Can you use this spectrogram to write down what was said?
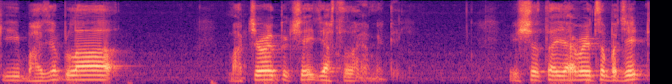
की भाजपला मागच्या वेळेपेक्षाही जास्त जागा मिळतील. विशेषतः यावेळेचं बजेट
